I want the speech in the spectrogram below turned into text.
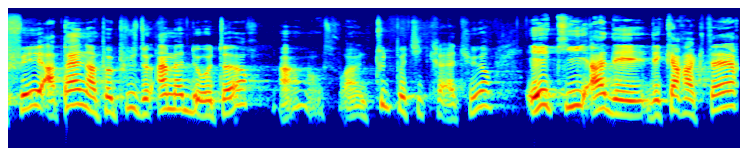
fait à peine un peu plus de 1 mètre de hauteur, hein, une toute petite créature, et qui a des, caractères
